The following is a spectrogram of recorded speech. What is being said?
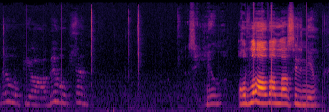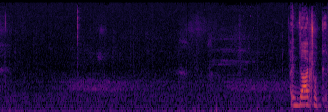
Bebop ya. Bebop sen. Siliniyor mu? Allah vallahi siliniyor. Hadi daha çok gör.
